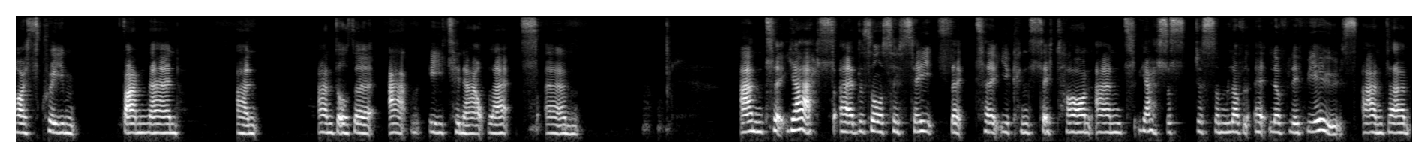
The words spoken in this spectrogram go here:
ice cream van men and and other at eating outlets um, and uh, yes uh, there's also seats that uh, you can sit on and yes just, just some lovely uh, lovely views. And um,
